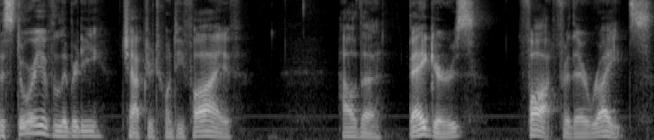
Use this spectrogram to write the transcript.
The Story of Liberty, Chapter 25 How the Beggars Fought for Their Rights.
